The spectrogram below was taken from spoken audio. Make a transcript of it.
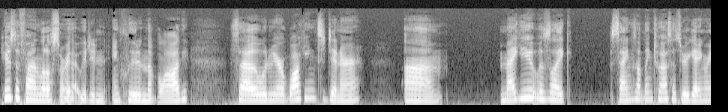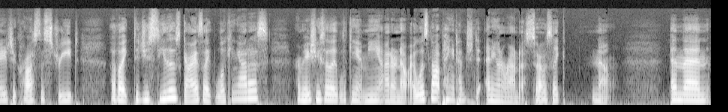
Here's a fun little story that we didn't include in the vlog. So when we were walking to dinner, um, Maggie was like saying something to us as we were getting ready to cross the street of like, did you see those guys like looking at us? Or maybe she said like looking at me. I don't know. I was not paying attention to anyone around us. So I was like, no. And then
